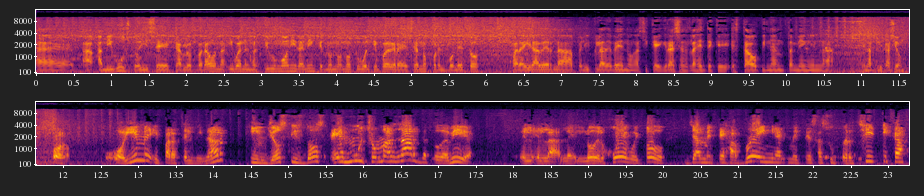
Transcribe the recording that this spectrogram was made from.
eh, a, mi gusto, dice Carlos Barahona. Y bueno, nos escribe un Oni también que no, no, tuvo el tiempo de agradecernos por el boleto para ir a ver la película de Venom. Así que gracias a la gente que está opinando también en la, en la aplicación. Oíme, y para terminar, Injustice 2 es mucho más larga todavía. El, lo del juego y todo. Ya metes a Brainiac, metes a Super Chica.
